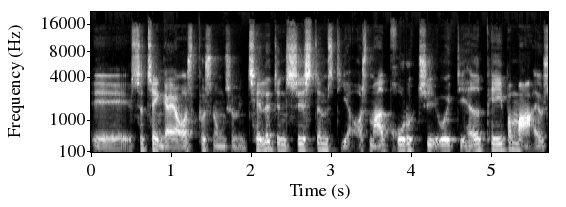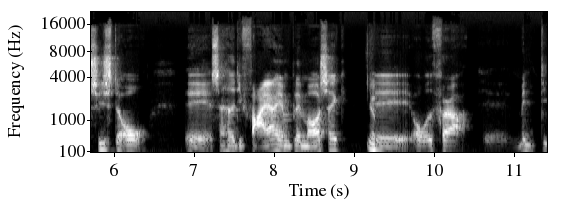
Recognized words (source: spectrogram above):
Øh, så tænker jeg også på sådan nogle som Intelligent Systems, de er også meget produktive. Ikke? De havde Paper Mario sidste år, øh, så havde de Fire Emblem også ikke? Øh, året før. Øh, men de,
